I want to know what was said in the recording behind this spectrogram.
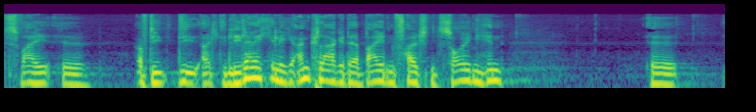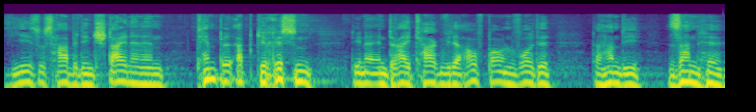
zwei, äh, auf die, die, die lächerliche Anklage der beiden falschen Zeugen hin, äh, Jesus habe den steinernen Tempel abgerissen, den er in drei Tagen wieder aufbauen wollte. Da haben die Sanhe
